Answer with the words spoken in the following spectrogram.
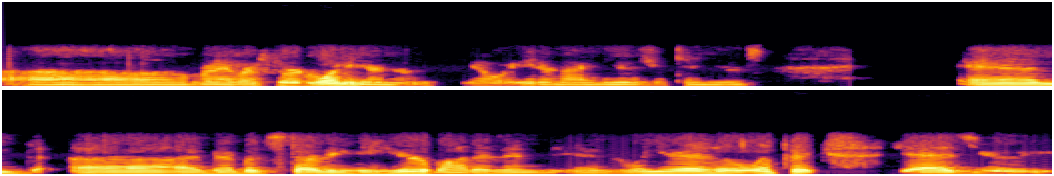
Uh, we're gonna have our third one here in you know eight or nine years or ten years. And uh, I remember starting to hear about it. And, and when you're at an Olympics, Jas, you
